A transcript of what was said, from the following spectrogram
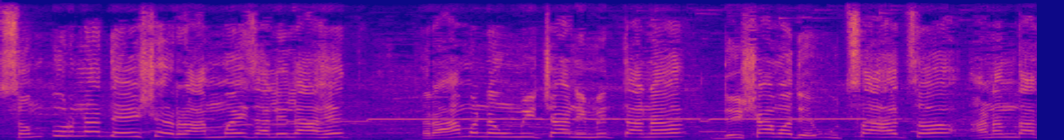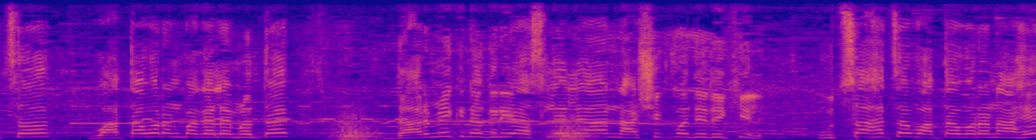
संपूर्ण देश राममय झालेला आहे. रामनवमीच्या निमित्तानं देशामध्ये उत्साहाचं आनंदाचं वातावरण बघायला मिळतं आहे धार्मिक नगरी असलेल्या नाशिकमध्ये देखील उत्साहाचं वातावरण आहे.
